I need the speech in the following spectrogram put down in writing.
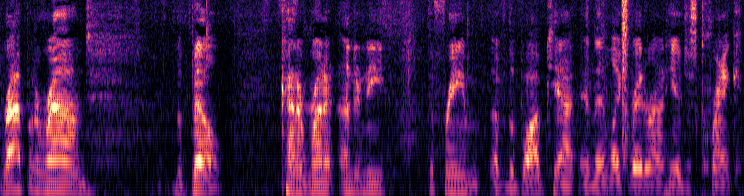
wrap it around the belt, kind of run it underneath the frame of the Bobcat, and then like right around here, just crank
